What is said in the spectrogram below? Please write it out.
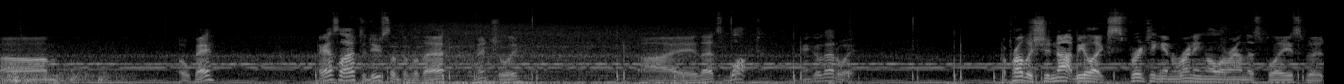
Um. Okay. I guess I'll have to do something with that eventually. I that's blocked. Can't go that way. I probably should not be like sprinting and running all around this place, but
